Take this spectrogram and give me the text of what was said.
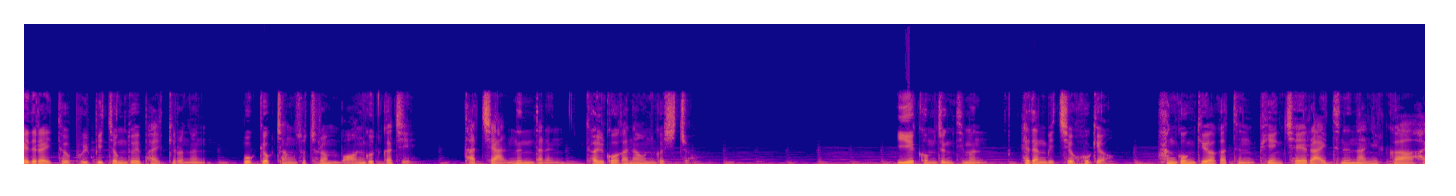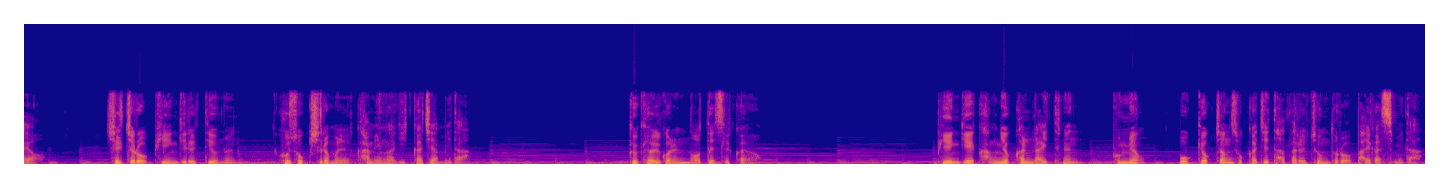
헤드라이트 불빛 정도의 밝기로는 목격 장소처럼 먼 곳까지 닿지 않는다는 결과가 나온 것이죠. 이에 검증팀은 해당 빛이 혹여 항공기와 같은 비행체의 라이트는 아닐까 하여 실제로 비행기를 띄우는 후속 실험을 감행하기까지 합니다. 그 결과는 어땠을까요? 비행기의 강력한 라이트는 분명 목격 장소까지 다다를 정도로 밝았습니다.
